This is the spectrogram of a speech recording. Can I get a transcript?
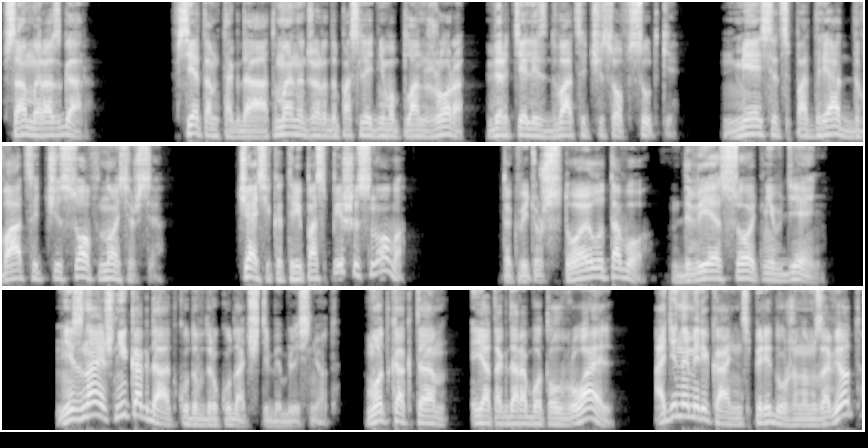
В самый разгар. Все там тогда, от менеджера до последнего планжора, вертелись 20 часов в сутки. Месяц подряд 20 часов носишься. Часика три поспишь и снова. Так ведь уж стоило того. Две сотни в день. Не знаешь никогда, откуда вдруг удача тебе блеснет. Вот как-то я тогда работал в Руайль, один американец перед ужином зовет,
